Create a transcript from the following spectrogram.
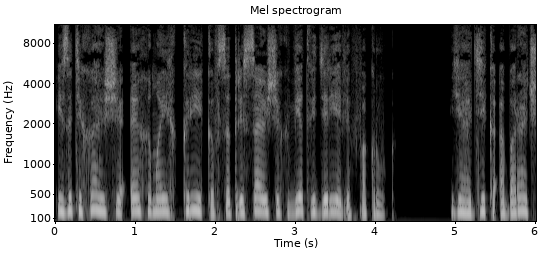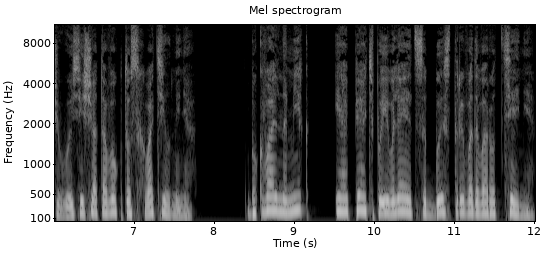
и затихающее эхо моих криков, сотрясающих ветви деревьев вокруг. Я дико оборачиваюсь, ища того, кто схватил меня. Буквально миг, и опять появляется быстрый водоворот тени.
